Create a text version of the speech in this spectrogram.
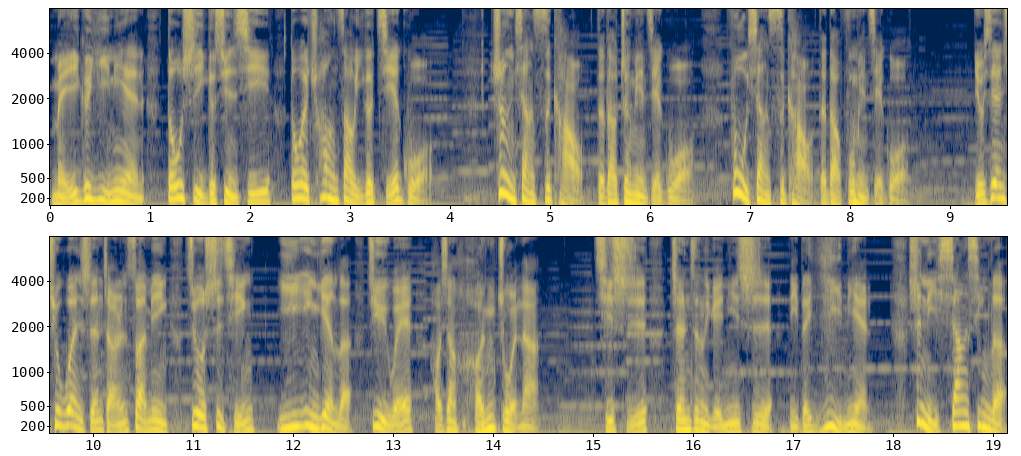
每一个意念都是一个讯息，都会创造一个结果。正向思考得到正面结果，负向思考得到负面结果。有些人去问神找人算命，最后事情一一应验了，就以为好像很准啊。其实真正的原因是你的意念，是你相信了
